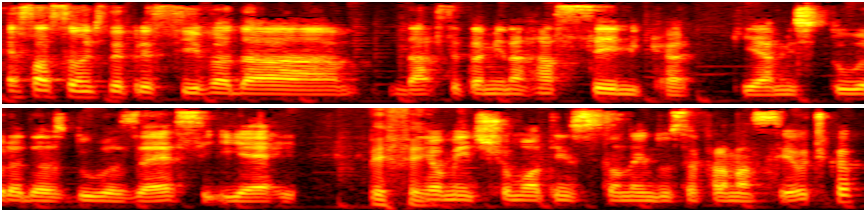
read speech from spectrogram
essa ação antidepressiva da, da acetamina racêmica, que é a mistura das duas S e R, Perfeito. realmente chamou a atenção da indústria farmacêutica,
